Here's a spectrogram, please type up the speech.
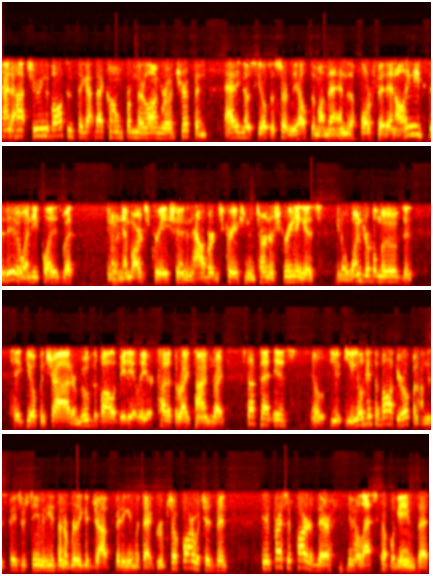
kind of hot shooting the ball since they got back home from their long road trip, and adding those skills has certainly helped him on that end of the floor fit in. All he needs to do when he plays with you know, Nembhard's creation and Haliburton's creation and Turner's screening is, you know, one dribble moves and take the open shot or move the ball immediately or cut at the right times, right? Stuff that is, you know, you, you'll get the ball if you're open on this Pacers team, and he's done a really good job fitting in with that group so far, which has been an impressive part of their, you know, last couple of games that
